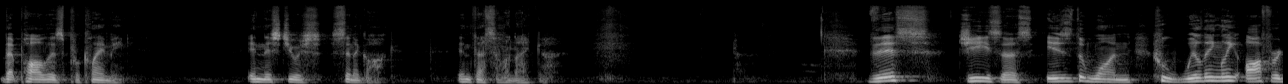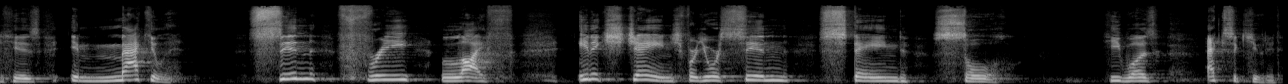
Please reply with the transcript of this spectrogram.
that Paul is proclaiming in this Jewish synagogue in Thessalonica. This Jesus is the one who willingly offered his immaculate, sin free life in exchange for your sin stained soul. He was executed,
